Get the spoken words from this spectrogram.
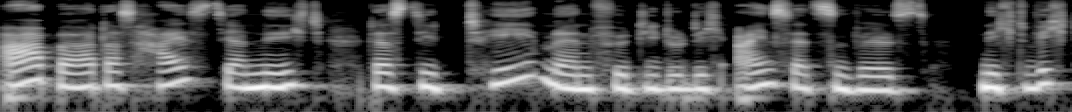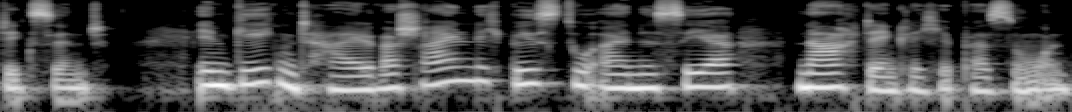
Aber das heißt ja nicht, dass die Themen, für die du dich einsetzen willst, nicht wichtig sind. Im Gegenteil, wahrscheinlich bist du eine sehr nachdenkliche Person,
